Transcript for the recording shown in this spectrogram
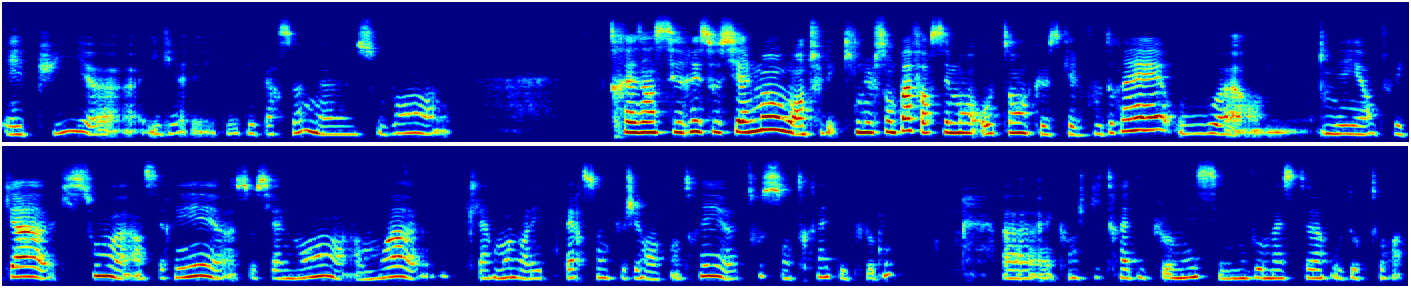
Et puis euh, il y a des, personnes euh, souvent euh, très insérées socialement ou qui ne le sont pas forcément autant que ce qu'elles voudraient ou euh, mais en tous les cas euh, qui sont euh, insérées euh, socialement alors moi euh, clairement dans les personnes que j'ai rencontrées euh, tous sont très diplômés Euh, quand je dis très diplômés c'est niveau master ou doctorat.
